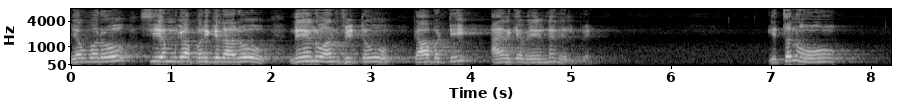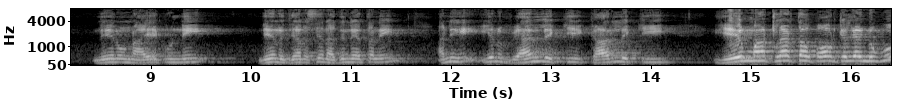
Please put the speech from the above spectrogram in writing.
ఎవరు సీఎంగా పనికిరారు నేను అన్ఫిట్ కాబట్టి ఆయనకే వేయండి నిలిపే ఇతను నేను నాయకుణ్ణి నేను జనసేన అధినేతని అని ఈయన వ్యాన్లు ఎక్కి కార్లు ఎక్కి ఏం మాట్లాడతావు పవన్ కళ్యాణ్ నువ్వు?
